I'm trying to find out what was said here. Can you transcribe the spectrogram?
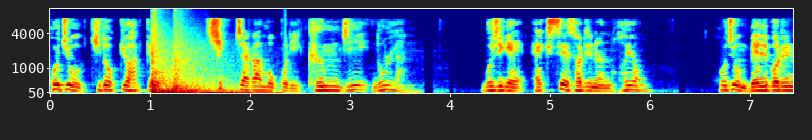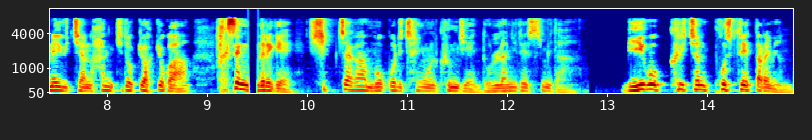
호주 기독교 학교 십자가 목걸이 금지 논란 무지개 액세서리는 허용 호주 멜버른에 위치한 한 기독교 학교가 학생들에게 십자가 목걸이 착용을 금지해 논란이 됐습니다. 미국 크리스천 포스트에 따르면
